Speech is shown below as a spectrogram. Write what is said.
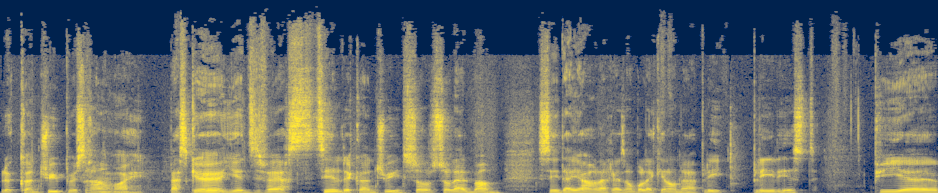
le country peut se rendre. Ouais. Parce qu'il y a divers styles de country sur, sur l'album. C'est d'ailleurs la raison pour laquelle on a appelé playlist. Puis euh,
